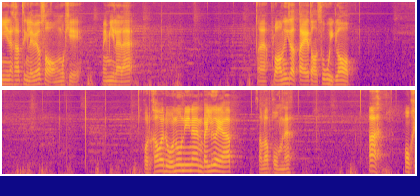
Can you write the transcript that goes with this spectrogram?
นี้นะครับ ถึงเลเวลสองโอเค ไม่มีอะไรแล้วอะพร้อมที่จะไปต่อสู้อีกรอบ กดเข้ามาดูนู่นนี่นั่นไปเรื่อยครับสำหรับผมนะ อะ โอเค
